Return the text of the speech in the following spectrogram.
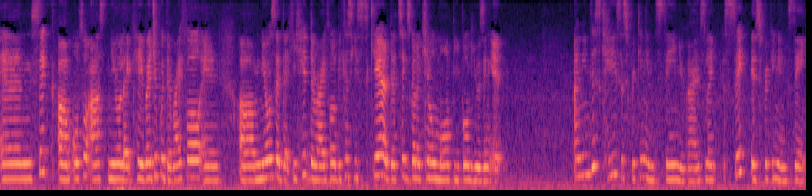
And Sek um also asked Neo like hey where'd you put the rifle? And um Neo said that he hid the rifle because he's scared that Sek's gonna kill more people using it I mean, this case is freaking insane, you guys. Like, Sek is freaking insane.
